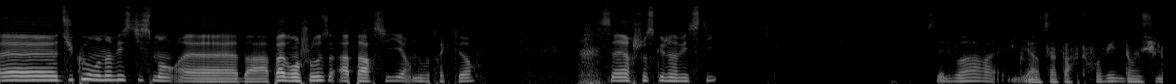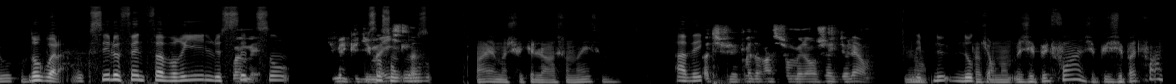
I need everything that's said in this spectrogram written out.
Euh, du coup en investissement euh, bah pas grand chose à part si un nouveau tracteur c'est la dernière chose que j'investis vous allez le voir il y a Comment ça part trop vite dans le silo quoi. donc voilà donc c'est le Fendt favori le Ouais, mais 700 Tu mets que du maïs là 511 Ouais, moi je fais que de la ration de maïs. hein. avec Ah, tu fais pas de ration mélangée avec de l'herbe les Non, pneus Nokian j'ai plus de foin, j'ai plus j'ai pas de foin.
